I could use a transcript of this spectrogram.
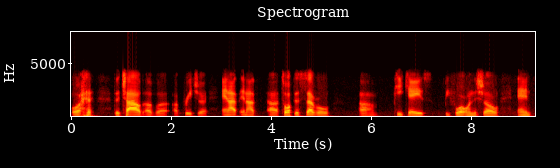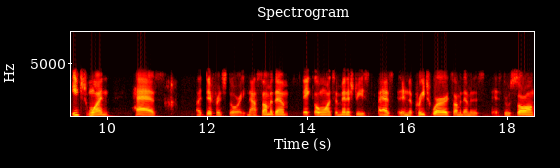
or the child of a, a preacher. And I've and I've uh, talked to several um, PKs before on the show, and each one has a different story. Now, some of them they go on to ministries as in the preach word. Some of them is, is through song,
